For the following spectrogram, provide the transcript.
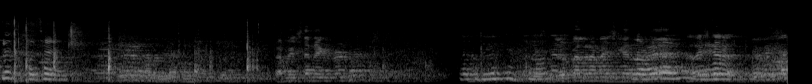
సార్ ప్లీజ్ కూర్చోండి రమేష్ అన్న ఎక్కడ ఉన్నాడు? జోపాల్ రమేష్ గారు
